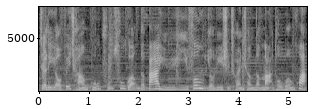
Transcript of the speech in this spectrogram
这里有非常古朴粗犷的巴渝遗风，有历史传承的码头文化，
